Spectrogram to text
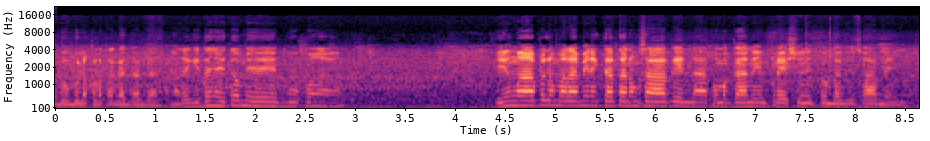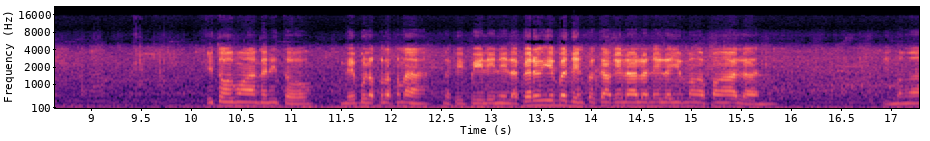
bubulaklak agad-agad. Nakikita nyo ito, may buko na. oh. Yung nga palang marami nagtatanong sa akin na kung magkano yung presyo nito ganito sa amin. Ito mga ganito, may bulaklak na, napipili nila. Pero iba din, pagkakilala nila yung mga pangalan, yung mga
